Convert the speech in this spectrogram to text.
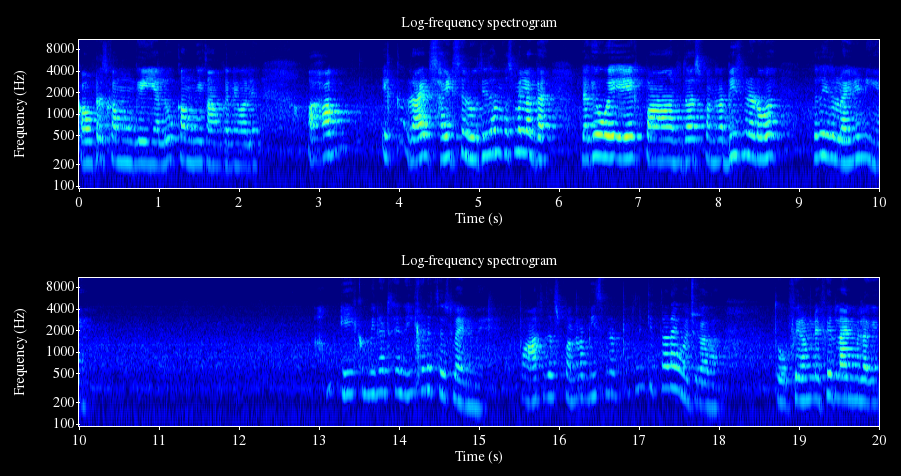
काउंटर्स कम होंगे या लोग कम होंगे काम करने वाले। और हम एक राइट साइड से रोती थे हम उसमें लग गए। लगे हुए एक, पाँच, दस, पंद्रह, बीस मिनट हो गए। तो ये तो लाइन ही नहीं है हम एक मिनट से नहीं खड़े थे उस लाइन में। पाँच, दस, पंद्रह, बीस मिनट, पता नहीं कितना टाइम हो चुका था। तो फिर हमने फिर लाइन में लगे।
